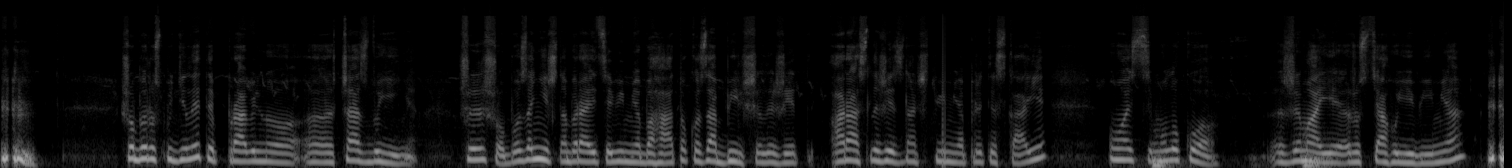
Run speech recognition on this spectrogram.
Щоб розподілити правильно е, час доїння. Через що? Бо за ніч набирається вім'я багато, коза більше лежить, а раз лежить, значить вім'я притискає. Ось молоко зжимає, розтягує вім'я,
